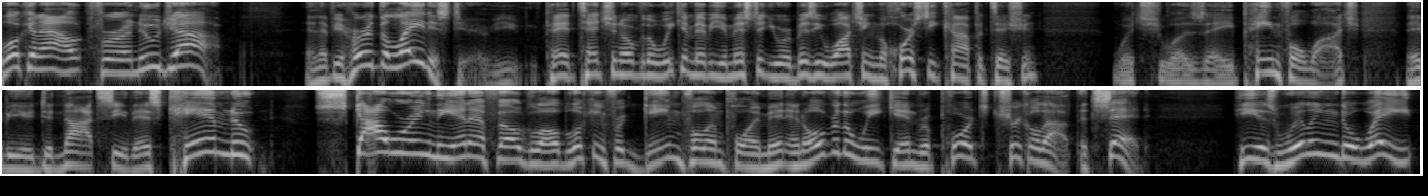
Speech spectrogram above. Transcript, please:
looking out for a new job. And have you heard the latest here? If you paid attention over the weekend, maybe you missed it. You were busy watching the horsey competition, which was a painful watch. Maybe you did not see this. Cam Newton scouring the NFL globe looking for gameful employment. And over the weekend, reports trickled out that said he is willing to wait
